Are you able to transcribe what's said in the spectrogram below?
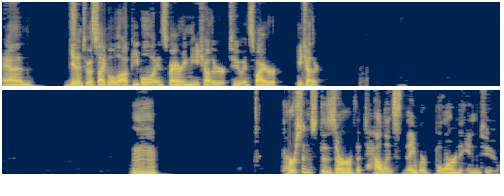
And get into a cycle of people inspiring each other to inspire each other. Mm. Persons deserve the talents they were born into.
